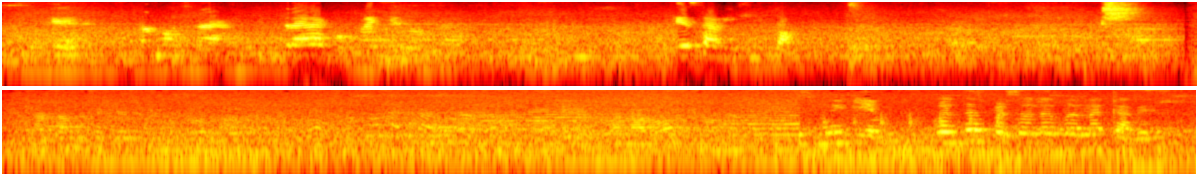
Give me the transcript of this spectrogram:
Así que vamos a entrar, acompáñenos a esta visita. Muy bien. ¿Cuántas personas van a caber?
